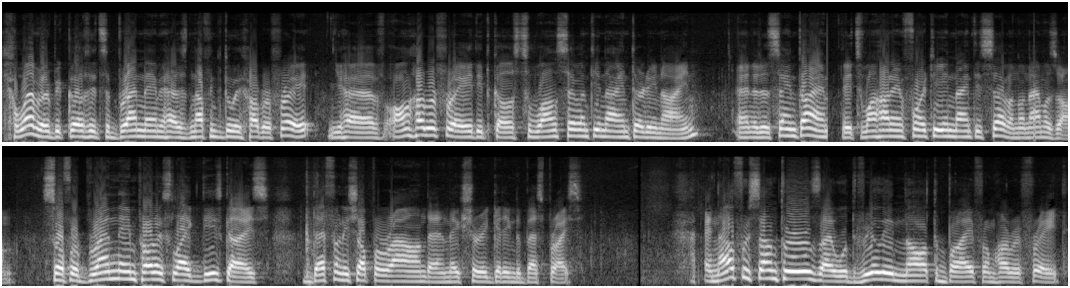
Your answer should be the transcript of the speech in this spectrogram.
However, because it's a brand name, it has nothing to do with Harbor Freight. You have on Harbor Freight, it costs 179.39, and at the same time, it's 114.97 on Amazon. So for brand name products like these guys, definitely shop around and make sure you're getting the best price. And now for some tools I would really not buy from Harbor Freight,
